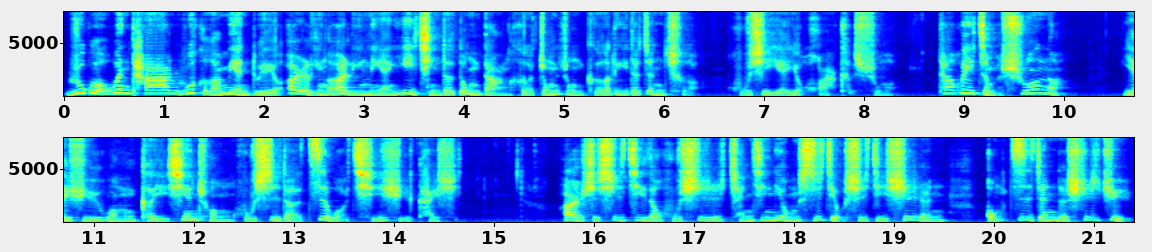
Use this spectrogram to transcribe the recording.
如果问他如何面对二零二零年疫情的动荡和种种隔离的政策，胡适也有话可说。他会怎么说呢？也许我们可以先从胡适的自我期许开始。二十世纪的胡适曾经用十九世纪诗人龚自珍的诗句。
